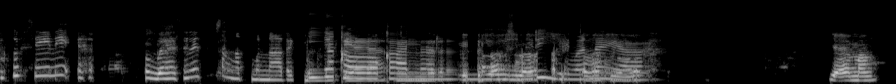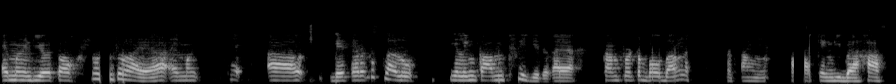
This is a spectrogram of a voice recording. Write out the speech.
Cukup sih ini pembahasannya itu sangat menarik iya kalau ya, karena dia sendiri gimana ya? Ya emang emang dia talk show gitu lah ya. Emang kayak uh, geser tuh selalu feeling comfy gitu kayak comfortable banget tentang topik yang dibahas.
